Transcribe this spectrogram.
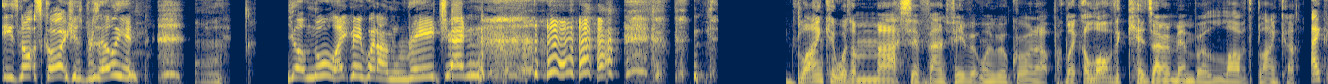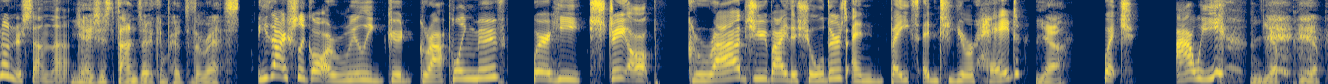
He's not Scottish, he's Brazilian. Mm. You'll not like me when I'm raging. Blanka was a massive fan favorite when we were growing up. Like a lot of the kids I remember loved Blanka. I can understand that. Yeah, he just stands out compared to the rest. He's actually got a really good grappling move where he straight up grabs you by the shoulders and bites into your head, Yeah. which, owie. Yep. Yep.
